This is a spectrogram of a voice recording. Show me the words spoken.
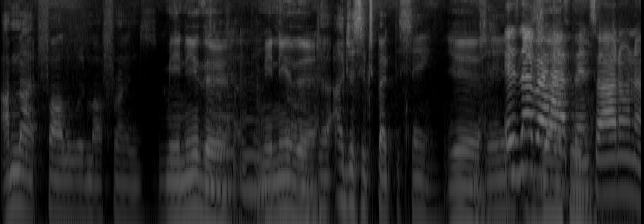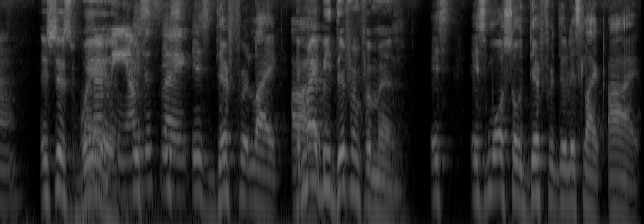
I'm not following my friends. Me neither. Mm-hmm. Me neither. So, I just expect the same. Yeah. You know what I'm saying? It's never Exactly. happened, so I don't know. It's just What I weird. mean, I'm it's, just it's- like it's different. Like It might be different for men. It's it's more so different that it's like, all right,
